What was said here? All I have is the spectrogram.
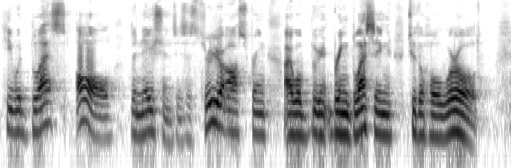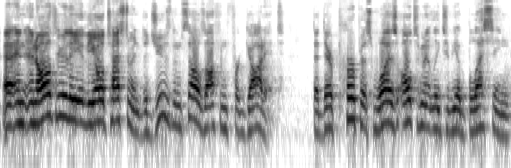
he would bless all the nations. He says, Through your offspring I will bring blessing to the whole world. Uh, and, and all through the, the Old Testament, the Jews themselves often forgot it that their purpose was ultimately to be a blessing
